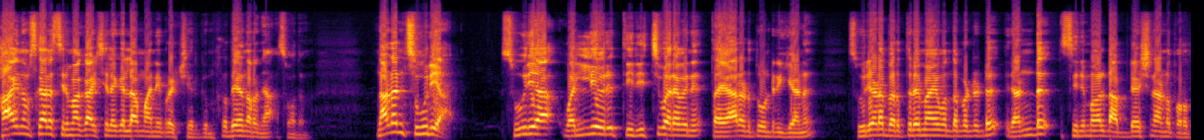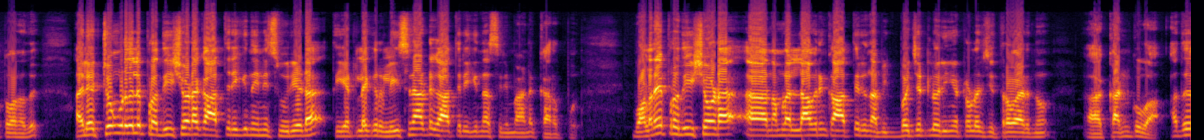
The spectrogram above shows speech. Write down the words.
ഹായ് നമസ്കാരം. സിനിമാ കാഴ്ചയിലേക്ക് എല്ലാ മാന്യ പ്രേക്ഷകർക്കും ഹൃദയം നിറഞ്ഞ സ്വാഗതം. നടൻ സൂര്യ സൂര്യ വലിയൊരു തിരിച്ചു വരവിന് തയ്യാറെടുത്തുകൊണ്ടിരിക്കുകയാണ്. സൂര്യയുടെ ബർത്ത്ഡേയുമായി ബന്ധപ്പെട്ടിട്ട് രണ്ട് സിനിമകളുടെ അപ്ഡേഷനാണ് പുറത്തു വന്നത്. അതിൽ ഏറ്റവും കൂടുതൽ പ്രതീക്ഷയോടെ കാത്തിരിക്കുന്ന ഇനി സൂര്യയുടെ തിയേറ്ററിലേക്ക് റിലീസിനായിട്ട് കാത്തിരിക്കുന്ന സിനിമയാണ് കറുപ്പ്. വളരെ പ്രതീക്ഷയോടെ നമ്മളെല്ലാവരും കാത്തിരുന്ന ബിഗ് ബഡ്ജറ്റിൽ ഒരുങ്ങിയിട്ടുള്ള ഒരു ചിത്രമായിരുന്നു കൺകുവ. അത്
